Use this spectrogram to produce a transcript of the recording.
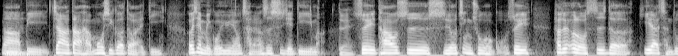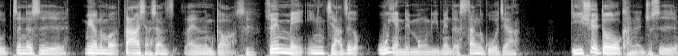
那比加拿大还有墨西哥都还低，而且美国原油产量是世界第一嘛，对，所以它是石油进出口国，所以它对俄罗斯的依赖程度真的是没有那么大家想象来的那么高啊。是，所以美英加这个五眼联盟里面的三个国家，的确都有可能就是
